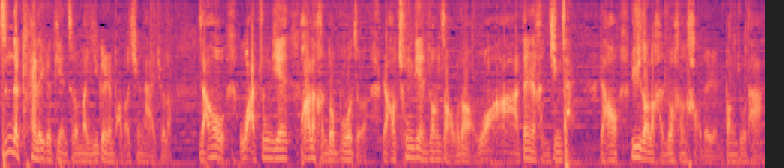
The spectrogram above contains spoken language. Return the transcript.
真的开了一个电车嘛，一个人跑到青海去了。然后，哇，中间花了很多波折，然后充电桩找不到，哇，但是很精彩。然后遇到了很多很好的人帮助他，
